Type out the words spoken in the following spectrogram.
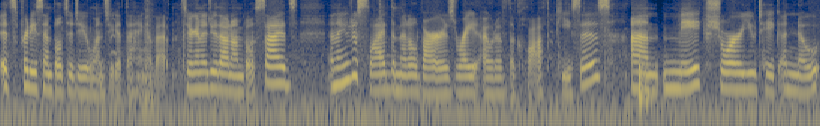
it's pretty simple to do once you get the hang of it. So you're gonna do that on both sides, and then you just slide the metal bars right out of the cloth pieces. Um, make sure you take a note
